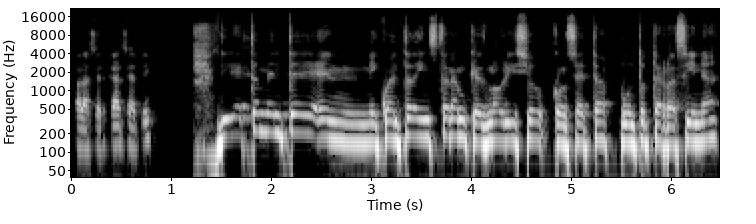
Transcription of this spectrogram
para acercarse a ti? Directamente en mi cuenta de Instagram, que es mauricio con terracina.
